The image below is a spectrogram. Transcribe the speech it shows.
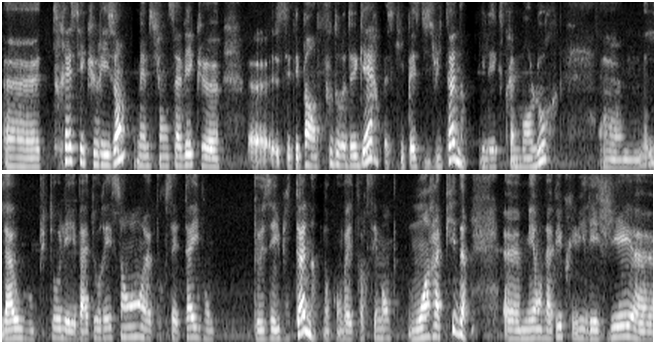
très sécurisant, même si on savait que c'était pas un foudre de guerre parce qu'il pèse 18 tonnes, il est extrêmement lourd. là où plutôt les bateaux récents pour cette taille vont peser 8 tonnes, donc on va être forcément moins rapide, euh, mais on avait privilégié euh,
